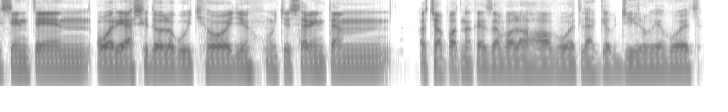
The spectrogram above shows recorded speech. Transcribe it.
szintén óriási dolog, úgyhogy, úgyhogy szerintem a csapatnak ez a valaha volt legjobb gyírója volt.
